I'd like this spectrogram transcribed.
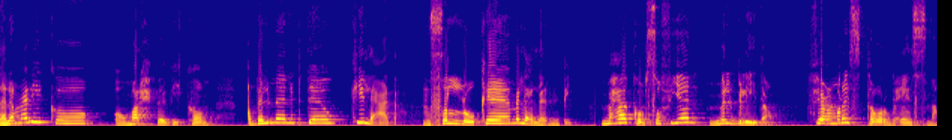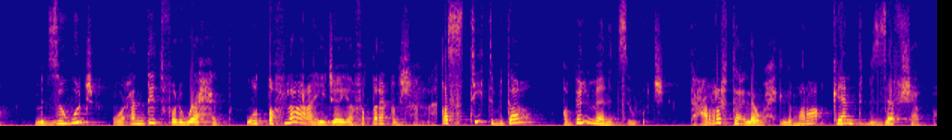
السلام عليكم ومرحبا بكم. قبل ما نبداو كالعادة نصلوا كامل على النبي. معاكم سفيان من البليدة. في عمري 46 سنة. متزوج وعندي طفل واحد والطفلة راهي جاية في الطريق إن شاء الله. قصتي تبدأ قبل ما نتزوج. تعرفت على واحد المرأة كانت بزاف شابة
